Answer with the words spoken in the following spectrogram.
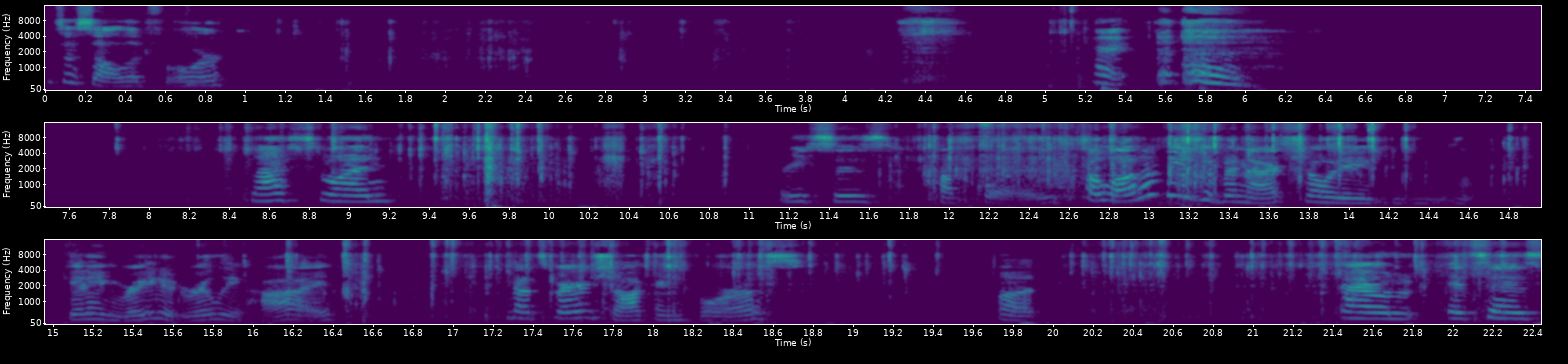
it's a solid four. Alright. Last one. Reese's popcorn. A lot of these have been actually getting rated really high. That's very shocking for us. But Um, it says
